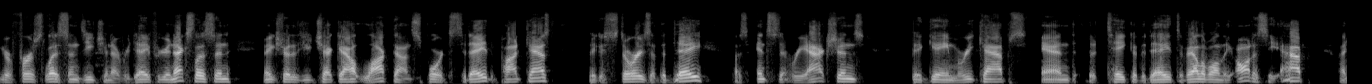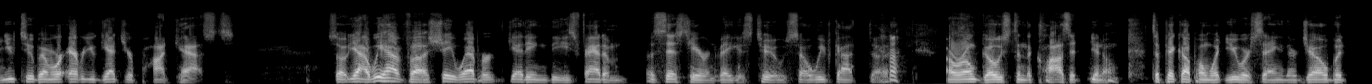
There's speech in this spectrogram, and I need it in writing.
your first listens each and every day. For your next listen, make sure that you check out Locked On Sports Today, the podcast, biggest stories of the day, plus instant reactions, big game recaps, and the take of the day. It's available on the Odyssey app, on YouTube, and wherever you get your podcasts. So, yeah, we have uh, Shea Weber getting these phantom assists here in Vegas, too. So, we've got uh, our own ghost in the closet, you know, to pick up on what you were saying there, Joe. But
